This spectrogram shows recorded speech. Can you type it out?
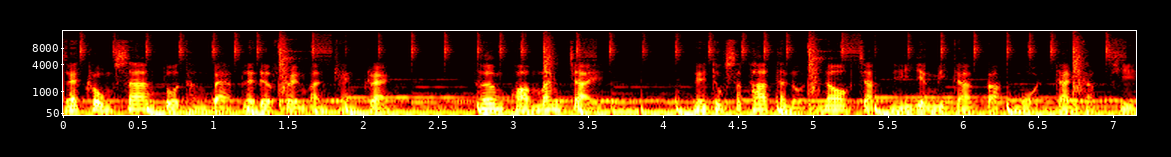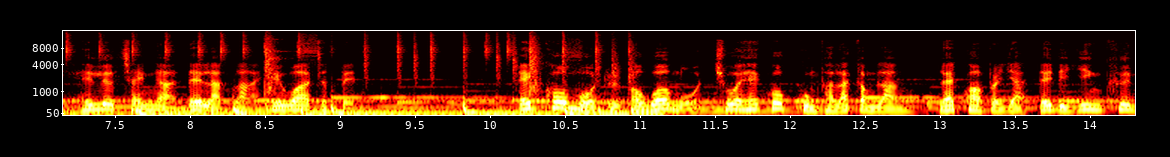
และโครงสร้างตัวถังแบบเลเดอร์เฟรมอันแข็งแกร่ง เพิ่มความมั่นใจ ในทุกสภาพถนนนอกจากนี้ยังมีการปรับโหมดการขับขี่ให้เลือกใช้งานได้หลากหลายไม่ว่าจะเป็น Eco Mode หรือ Power Mode ช่วยให้ควบคุมพละกำลัง และความประหยัดได้ดียิ่งขึ้น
